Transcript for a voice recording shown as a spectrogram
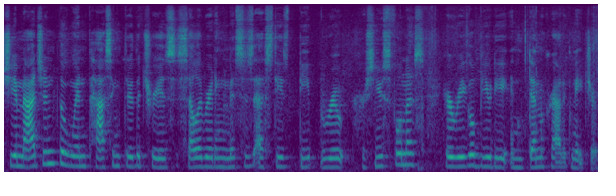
She imagined the wind passing through the trees, celebrating Mrs. Estey's deep root, her usefulness, her regal beauty, and democratic nature.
